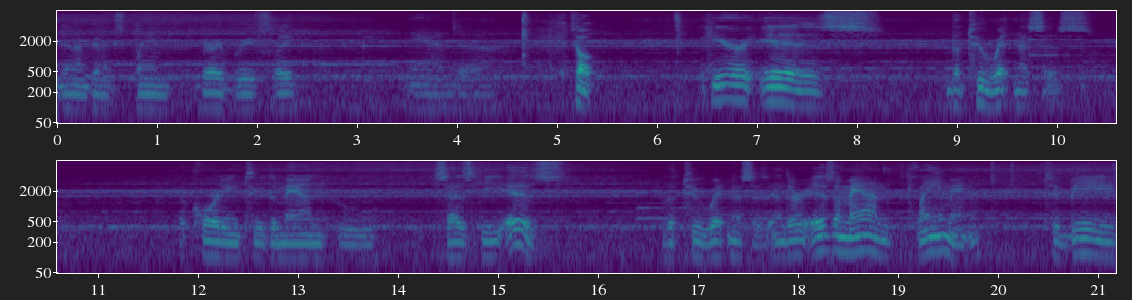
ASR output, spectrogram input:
then I'm going to explain very briefly and uh, so here is the two witnesses according to the man who says he is the two witnesses and there is a man claiming to be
